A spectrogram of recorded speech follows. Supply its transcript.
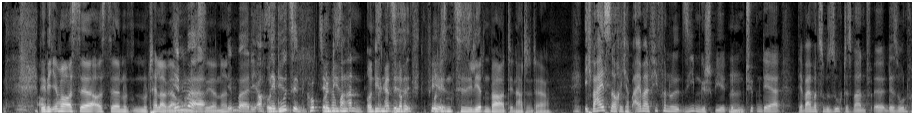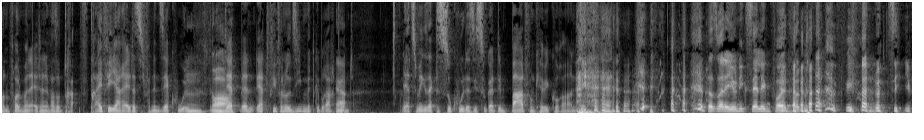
den ich immer aus der, aus der Nu- Nutella-Werbung Immer, sehe, ne? immer, die auch sehr die- gut sind. Guckt sie euch nochmal an. Und diesen, und diesen ziselierten Bart, den hatte der. Ich weiß noch, ich habe einmal FIFA 07 gespielt mit einem Typen, der, der war immer zu Besuch, das war ein, äh, der Sohn von einem Freund meiner Eltern, der war so drei, drei vier Jahre älter ich, fand den sehr cool. Mhm. Oh. Der, hat- der, der hat FIFA 07 mitgebracht Ja. und der hat zu mir gesagt, das ist so cool, da siehst du sogar den Bart von Kevin Korani. das war der Unique Selling Point von FIFA 07.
